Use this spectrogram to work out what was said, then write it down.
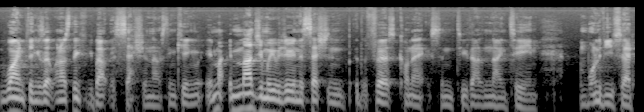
wind things up, when I was thinking about this session, I was thinking, Im imagine we were doing this session at the first CON-X in 2019, and one of you said,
